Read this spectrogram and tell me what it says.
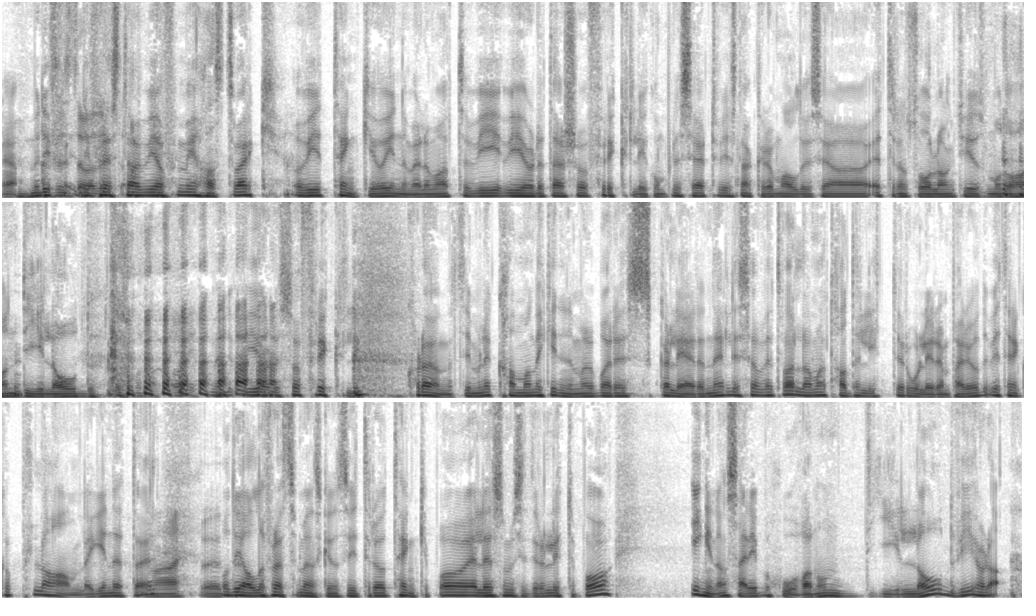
Ja. Men de, de fleste har, vi har for mye hastverk, og vi tenker jo innimellom at vi, vi gjør dette så fryktelig komplisert. Vi snakker om alle disse ja, etter en så lang tid så må du ha en deload. Men vi gjør det så fryktelig klønete. Men kan man ikke innimellom bare skalere ned? Liksom, vet du hva? La meg ta det litt roligere en periode. Vi trenger ikke å planlegge inn dette. Nei, det- Og de aller fleste menneskene som sitter og tenker på, eller som sitter og lytter på, Ingen av oss er i behov av noen deload. Vi gjør det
